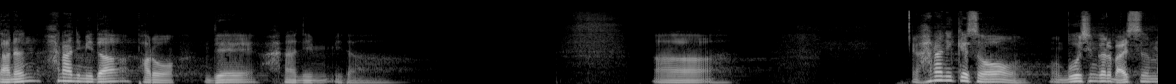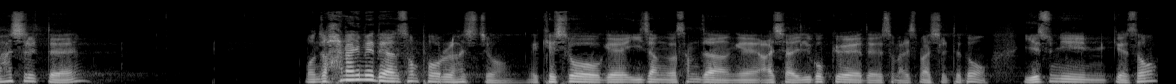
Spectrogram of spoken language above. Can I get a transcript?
나는 하나님이다. 바로 내 하나님이다. 아, 하나님께서 무엇인가를 말씀하실 때 먼저 하나님에 대한 선포를 하시죠. 계시록의 2장과 3장의 아시아 일곱 교회에 대해서 말씀하실 때도 예수님께서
